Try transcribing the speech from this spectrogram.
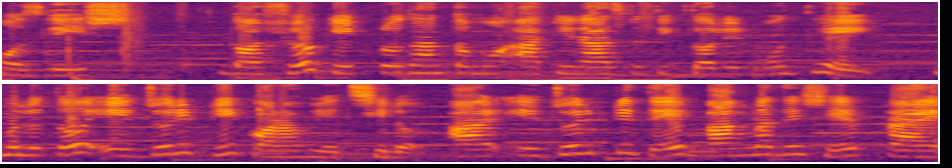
মজলিস। দর্শক, এই প্রধানতম আটটি রাজনৈতিক দলের মধ্যেই মূলত এই জরিপটি করা হয়েছিল। আর এই জরিপটিতে বাংলাদেশের প্রায়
